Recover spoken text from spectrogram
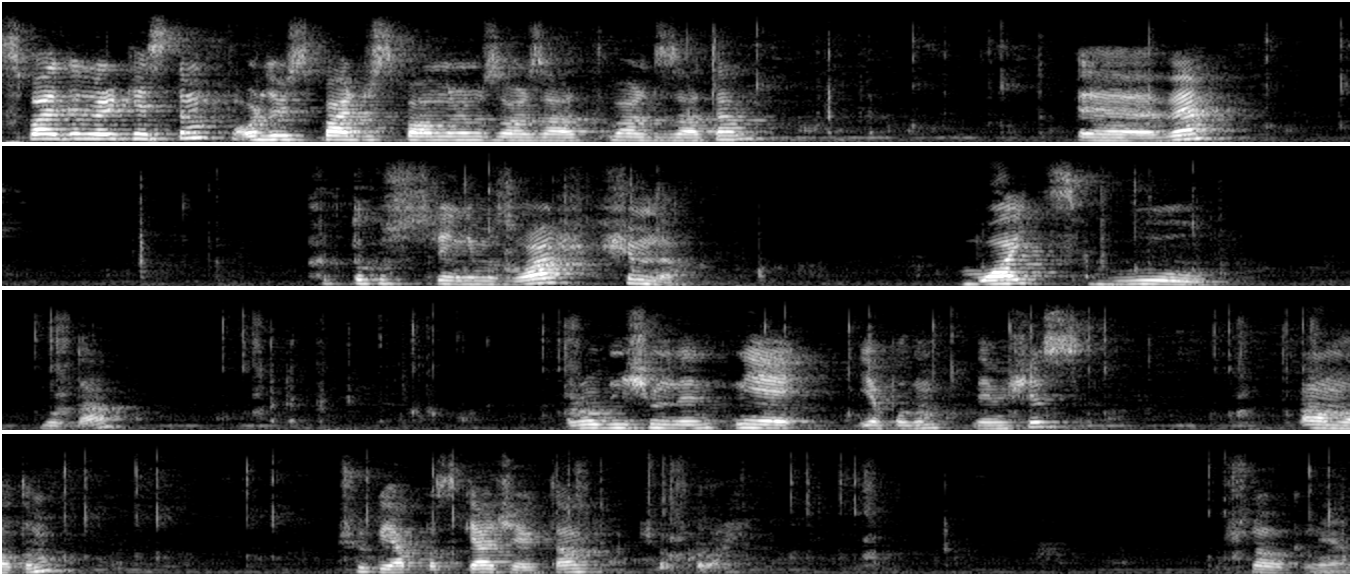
Spider'ları kestim. Orada bir Spider Spawner'ımız var zaten, vardı zaten. Ee, ve 49 stringimiz var. Şimdi White Wool burada. Robin'i şimdi niye yapalım demişiz. Anladım. Çünkü yapması gerçekten çok kolay. Şuna bakın ya.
